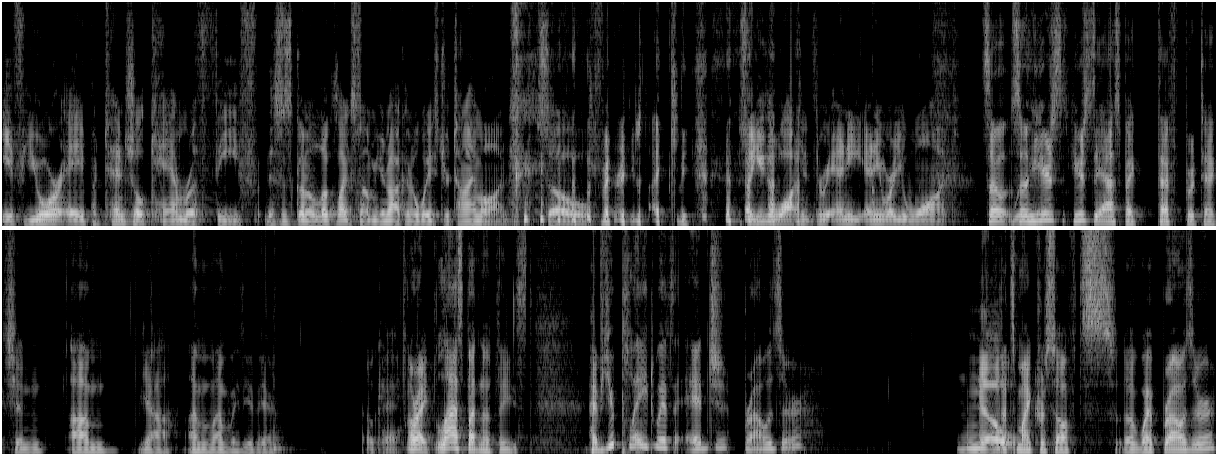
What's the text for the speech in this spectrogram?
if you're a potential camera thief, this is going to look like something you're not going to waste your time on. So, Very likely. so you can walk it through any anywhere you want. so so here's here's the aspect theft protection. Um yeah, I'm I'm with you there. Okay. All right, last but not least. Have you played with Edge browser? No. That's Microsoft's uh, web browser,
